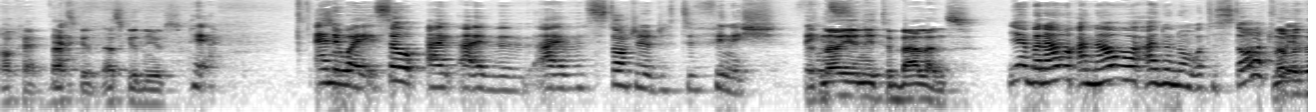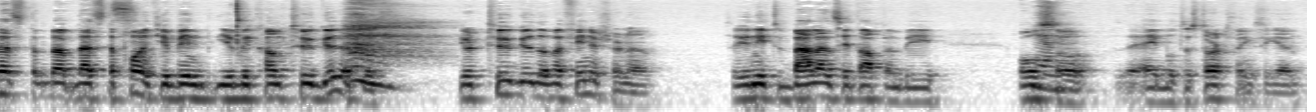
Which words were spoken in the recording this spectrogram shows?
Okay, that's good. That's good news. Yeah. Anyway, so I, I've I've started to finish things. But now you need to balance. Yeah, but now, now I don't know what to start No, with. but that's the but that's the point. You've been you become too good at this. You're too good of a finisher now. So you need to balance it up and be also able to start things again.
